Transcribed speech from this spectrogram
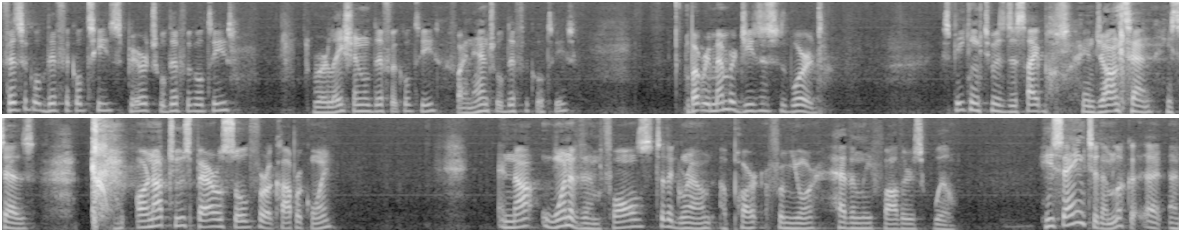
physical difficulties, spiritual difficulties, relational difficulties, financial difficulties. But remember Jesus' words. Speaking to his disciples in John 10, he says, Are not two sparrows sold for a copper coin? And not one of them falls to the ground apart from your heavenly Father's will. He's saying to them, Look, uh, uh,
